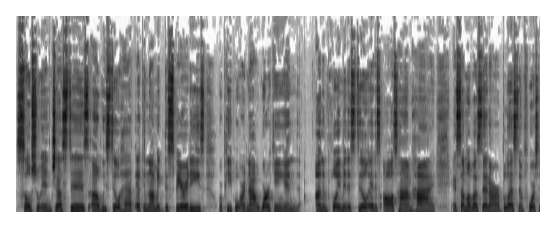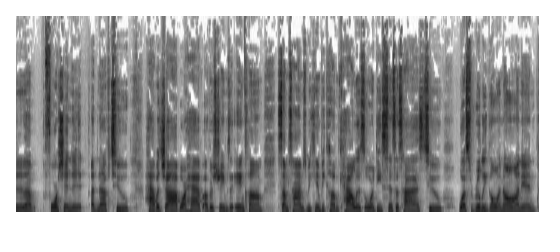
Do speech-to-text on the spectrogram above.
social injustice. Uh, we still have economic disparities where people are not working and unemployment is still at its all-time high. And some of us that are blessed and fortunate enough, fortunate enough to have a job or have other streams of income sometimes we can become callous or desensitized to what's really going on. And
